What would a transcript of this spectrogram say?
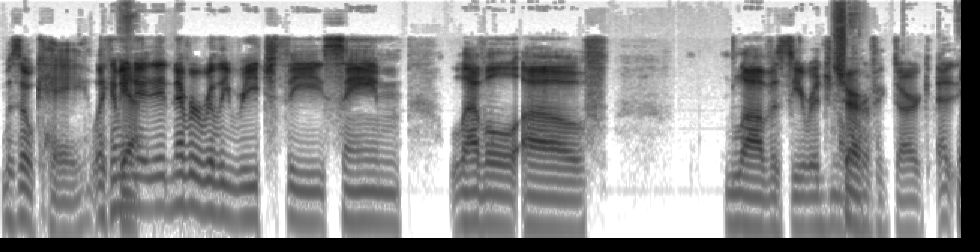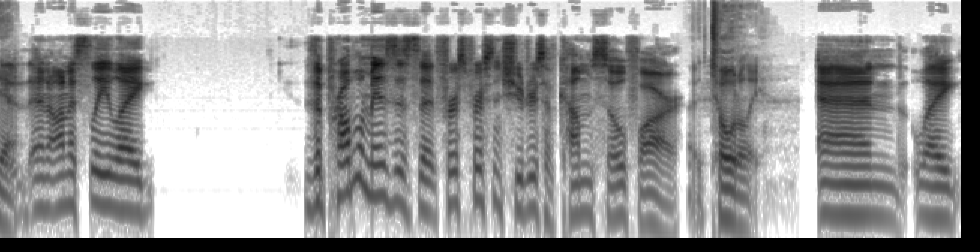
was okay. Like I mean Yeah. it, it never really reached the same level of love as the original Sure. Perfect Dark. And- Yeah. And honestly like the problem is is that first person shooters have come so far uh, totally and like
